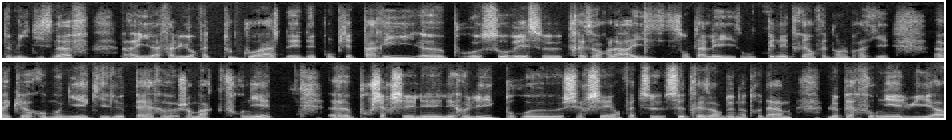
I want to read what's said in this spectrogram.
2019. Euh, il a fallu en fait tout le courage des, des pompiers de Paris euh, pour sauver ce trésor-là. Ils sont allés, ils ont pénétré en fait dans le brasier avec leur aumônier qui est le père Jean-Marc Fournier. Euh, pour chercher les, reliques, pour euh, chercher en fait ce, trésor de Notre-Dame. Le Père Fournier, lui, a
